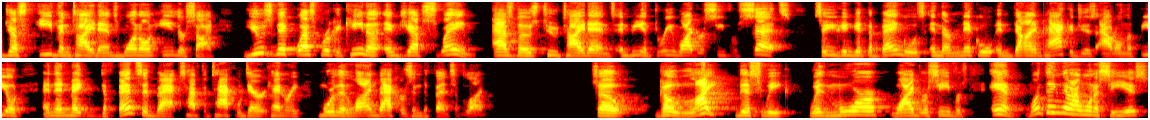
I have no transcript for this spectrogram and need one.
just even tight ends, one on either side. Use Nick Westbrook-Ikhine and Geoff Swaim as those two tight ends and be in three wide receiver sets so you can get the Bengals in their nickel and dime packages out on the field and then make defensive backs have to tackle Derrick Henry more than linebackers and defensive linemen. So go light this week with more wide receivers. And one thing that I want to see is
